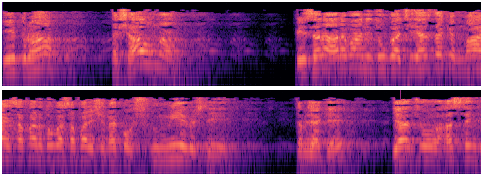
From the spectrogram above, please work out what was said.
یہ گروہ تشاؤ ماں۔ پیسرا عربانی تو کا چیز ہستا کہ ماہ سفر، تو کا سفر شنکو شمی رشتے سمجھا کے یا جو ہستنگ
